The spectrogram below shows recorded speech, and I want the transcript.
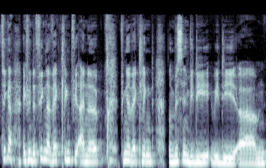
Finger, ich finde Finger weg klingt wie eine Finger weg klingt so ein bisschen wie die wie die ähm,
